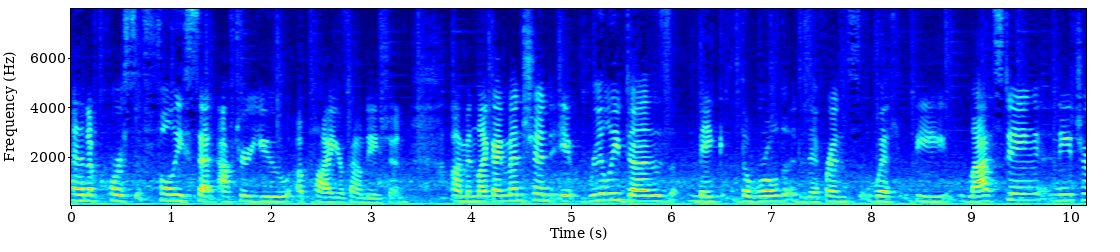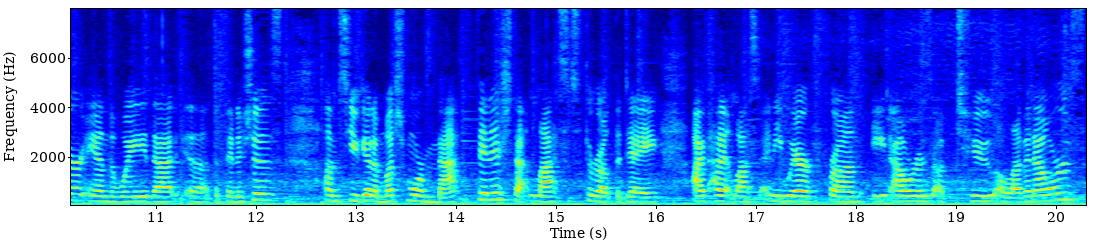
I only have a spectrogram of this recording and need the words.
And then of course, fully set after you apply your foundation. Um, and like I mentioned, it really does make the world a difference with the lasting nature and the way that uh, the finishes. Um, so you get a much more matte finish that lasts throughout the day. I've had it last anywhere from eight hours up to 11 hours.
